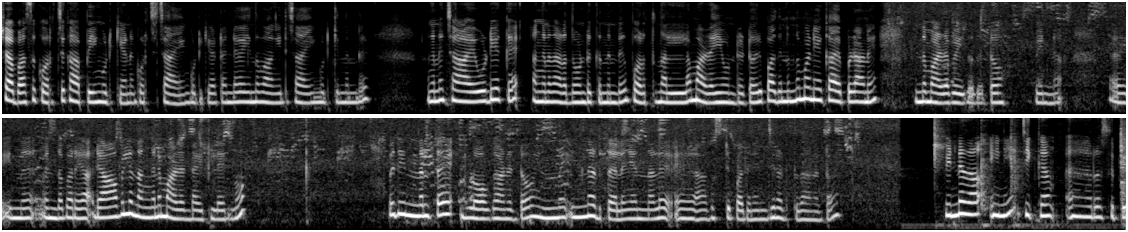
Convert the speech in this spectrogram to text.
ഷബാസ് കുറച്ച് കാപ്പിയും കുടിക്കുകയാണ്. കുറച്ച് ചായയും കുടിക്കട്ടെ എന്റെ കയ്യിൽ നിന്ന് വാങ്ങിയിട്ട് ചായയും കുടിക്കുന്നുണ്ട്. അങ്ങനെ ചായ കൂടിയൊക്കെ അങ്ങനെ നടന്നുകൊണ്ട് നിൽക്കുന്നുണ്ട് പുറത്ത് നല്ല മഴയും ഉണ്ട് കേട്ടോ. ഒരു പതിനൊന്ന് മണിയൊക്കെ ആയപ്പോഴാണ് ഇന്ന് മഴ പെയ്തത് കേട്ടോ. പിന്നെ ഇന്ന് എന്താ പറയുക രാവിലെ ഒന്നും അങ്ങനെ മഴ ഉണ്ടായിട്ടില്ലായിരുന്നു. അപ്പോൾ ഇത് ഇന്നലത്തെ വ്ളോഗാണ് കേട്ടോ. ഇന്ന് ഇന്നെടുത്തതല്ല. ഞാൻ ഇന്നലെ ആഗസ്റ്റ് പതിനഞ്ചിനെടുത്തതാണ് കേട്ടോ. പിന്നെ ഇതാ ഇനി ചിക്കൻ റെസിപ്പി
